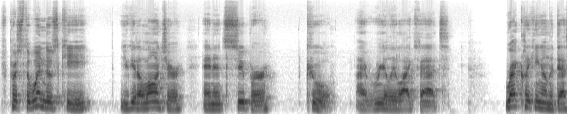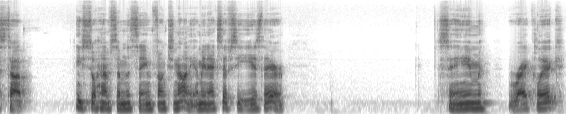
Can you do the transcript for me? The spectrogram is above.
If you push the Windows key, you get a launcher and it's super cool. I really like that. Right clicking on the desktop, you still have some of the same functionality. I mean, XFCE is there. Same right click,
